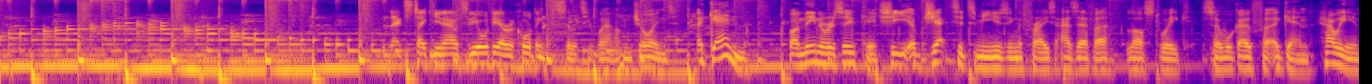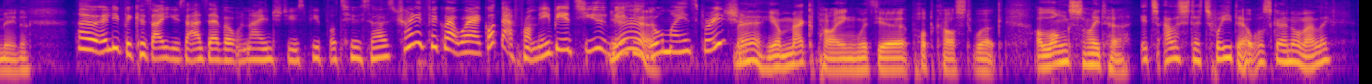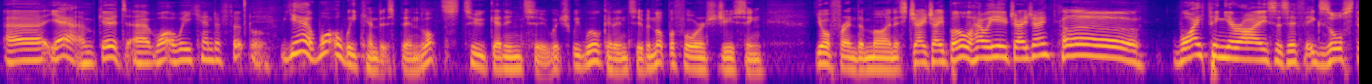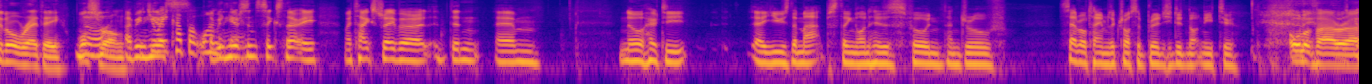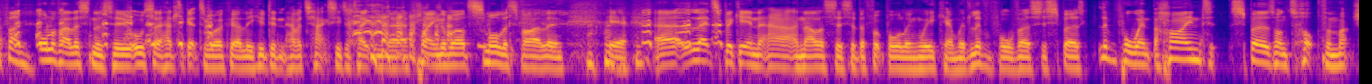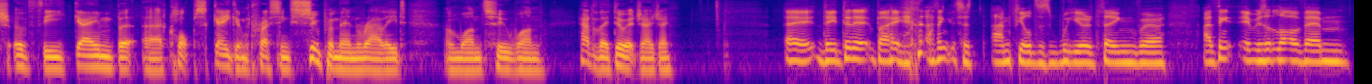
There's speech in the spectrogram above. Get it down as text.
Let's take you now to the audio recording facility where I'm joined again by Mina Rzouki. She objected to me using the phrase as ever last week, so we'll go for again. How are you, Mina? Oh, only because I use as ever when I introduce people too. So I was trying to figure out where I got that from. Maybe it's you. Maybe Yeah. you're my inspiration. Yeah, you're magpieing with your podcast work. Alongside her, it's Alistair Tweedale. What's going on, Ali? Uh, yeah, I'm good. Uh, what a weekend of football. Yeah, what a weekend it's been. Lots to get into, which we will get into, but not before introducing your friend and mine. It's JJ Bull. How are you, JJ? Hello. Wiping your eyes as if exhausted already. What's No, wrong? I've been Did you here. wake up at one I've been here since six thirty. My taxi driver didn't um, know how to uh, use the maps thing on his phone and drove several times across a bridge he did not need to. all of our uh, all of our listeners who also had to get to work early, who didn't have a taxi to take them there, playing the world's smallest violin here. Uh, let's begin our analysis of the footballing weekend with Liverpool versus Spurs. Liverpool went behind, Spurs on top for much of the game, but uh, Klopp's Gegenpressing supermen rallied and won two one. How did they do it, JJ? Uh, they did it by I think it's Anfield's weird thing where I think it was a lot of um,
